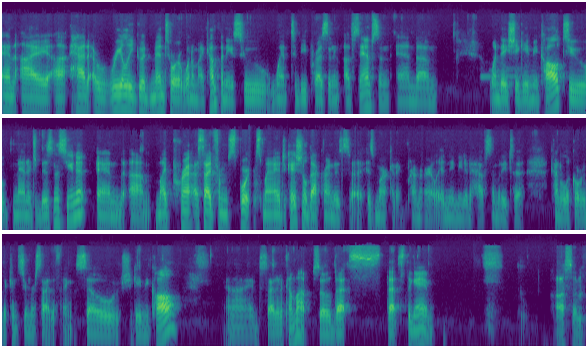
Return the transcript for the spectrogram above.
and I uh, had a really good mentor at one of my companies who went to be president of Samson. And um, one day she gave me a call to manage a business unit. And um, my pre- aside from sports, my educational background is uh, is marketing primarily, and they needed to have somebody to kind of look over the consumer side of things. So she gave me a call, and I decided to come up. So that's that's the game. Awesome.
